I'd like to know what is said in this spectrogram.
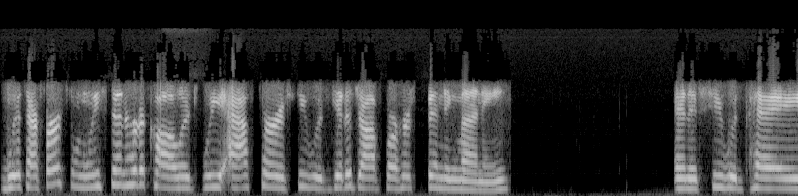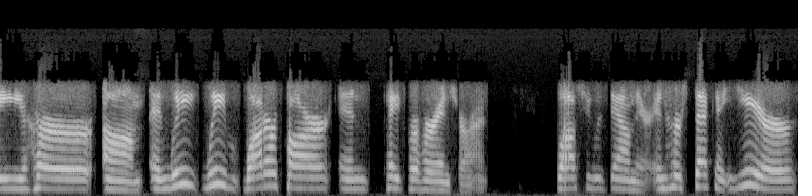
with our first one, we sent her to college. We asked her if she would get a job for her spending money, and if she would pay her. Um, and we we bought her car and paid for her insurance while she was down there. In her second year,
